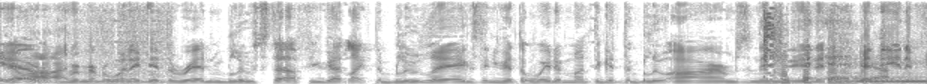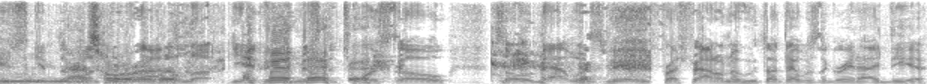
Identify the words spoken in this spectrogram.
they yeah, remember when they did the red and blue stuff? You got like the blue legs, then you had to wait a month to get the blue arms, and then and, and then if you skipped the That's month, you were out of luck. Yeah, because you missed the torso. So that was very frustrating. I don't know who thought that was a great idea,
